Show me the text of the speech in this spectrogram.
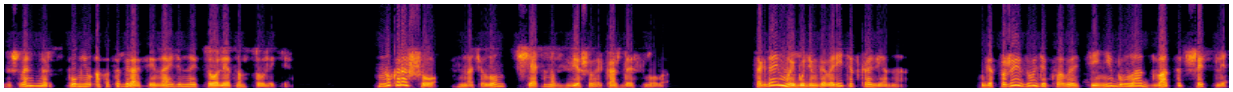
Швенднер вспомнил о фотографии, найденной в туалетном столике. «Ну хорошо», — начал он, тщательно взвешивая каждое слово. «Тогда и мы будем говорить откровенно. Госпоже Изульде Квавальтини было 26 лет,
